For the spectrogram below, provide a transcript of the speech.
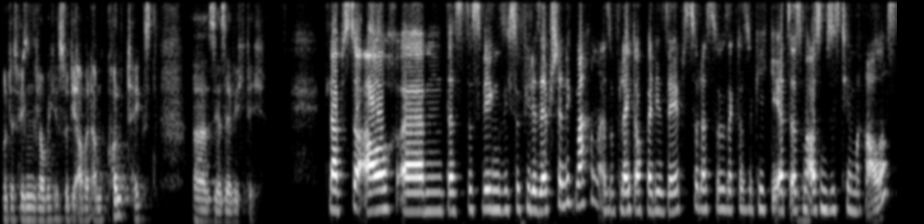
Und deswegen glaube ich, ist so die Arbeit am Kontext äh, sehr, sehr wichtig. Glaubst du auch, ähm, dass deswegen sich so viele selbstständig machen? Also vielleicht auch bei dir selbst so, dass du gesagt hast, okay, ich gehe jetzt erstmal aus dem System raus?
